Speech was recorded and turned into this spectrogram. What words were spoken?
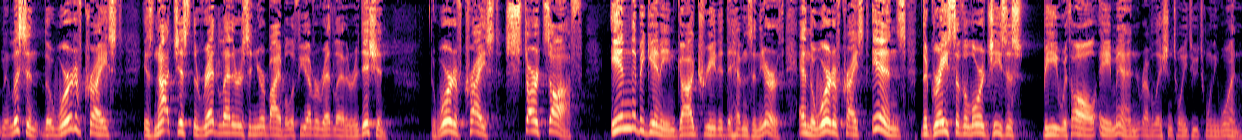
listen, the word of Christ is not just the red letters in your Bible if you have a red letter edition. The word of Christ starts off in the beginning, God created the heavens and the earth. And the word of Christ ends, the grace of the Lord Jesus be with all. Amen. Revelation 22 21.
